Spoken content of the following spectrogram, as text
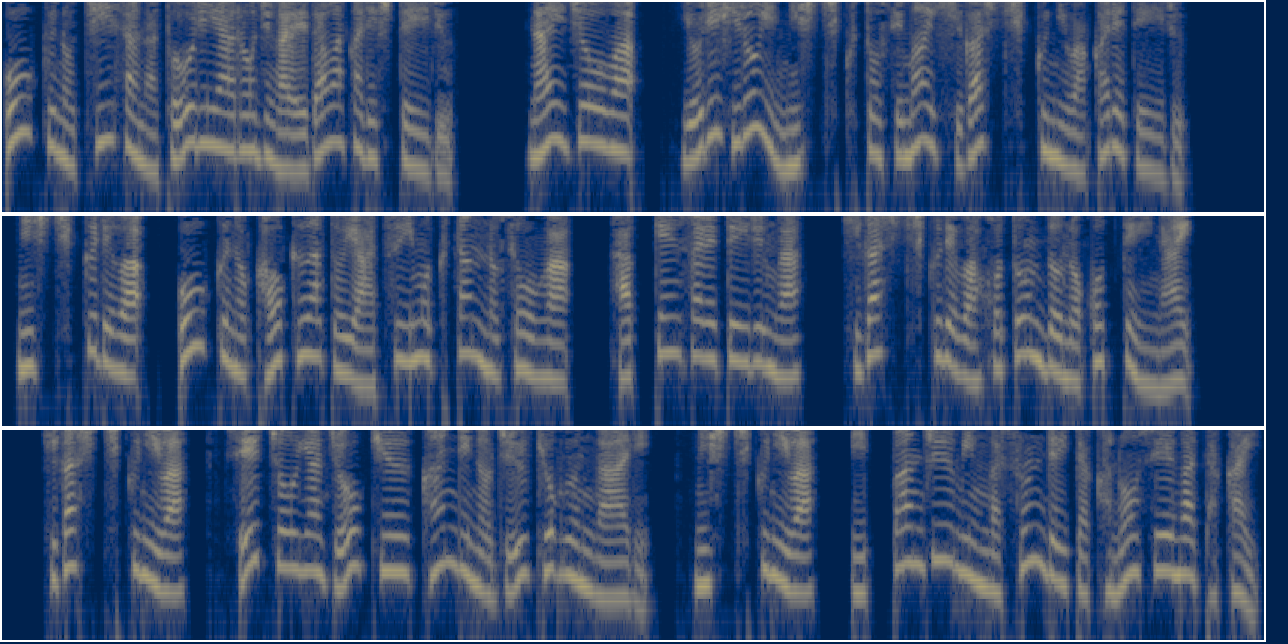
多くの小さな通りや路地が枝分かれしている。内城は、より広い西地区と狭い東地区に分かれている。西地区では多くの家屋跡や厚い木炭の層が発見されているが、東地区ではほとんど残っていない。東地区には成長や上級管理の住居群があり、西地区には一般住民が住んでいた可能性が高い。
